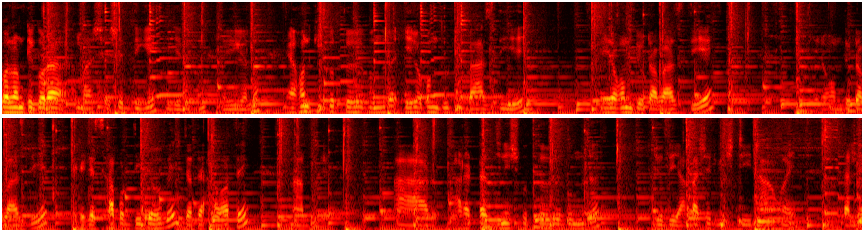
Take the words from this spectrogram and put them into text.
কলমটি করা আমার শেষের দিকে যে দেখুন, হয়ে গেল। এখন কি করতে হবে বন্ধুরা? এরকম দুটি বাস দিয়ে, এরকম দুটা বাস দিয়ে, এরকম দুটা বাস দিয়ে এটাকে সাপোর্ট দিতে হবে যাতে হাওয়াতে না দূরে আর আরেকটা জিনিস করতে হবে বন্ধুরা, যদি আকাশের বৃষ্টি না হয়, তাহলে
